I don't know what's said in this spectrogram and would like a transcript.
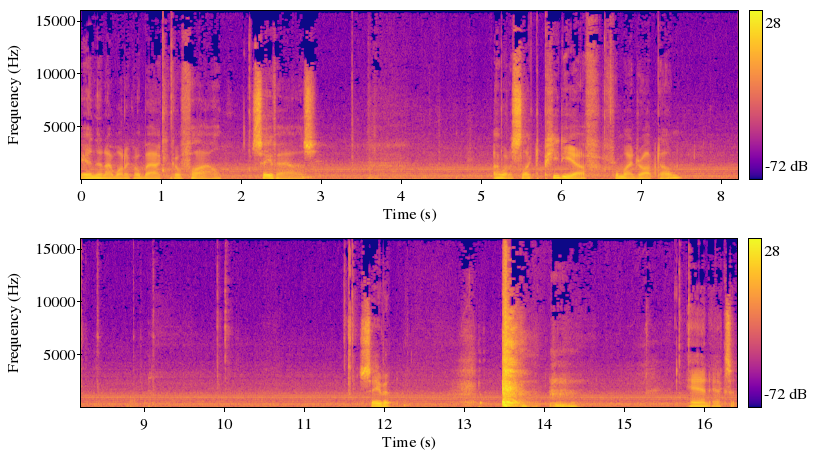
And then I want to go back and go File. Save As. I want to select PDF from my drop-down. save it, and exit.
